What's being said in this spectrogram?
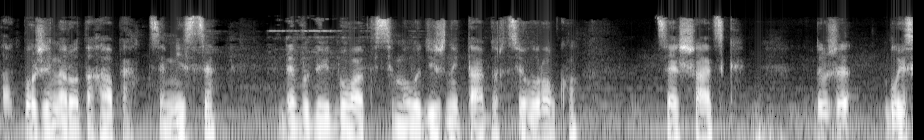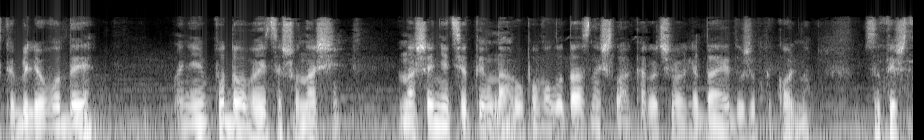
Так, Божий народ Агапе це місце, де буде відбуватися молодіжний табір цього року. Це Шацьк, дуже близько біля води. Мені подобається, що наші, наша ініціативна група молода знайшла. Коротше, виглядає дуже прикольно. Затишне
